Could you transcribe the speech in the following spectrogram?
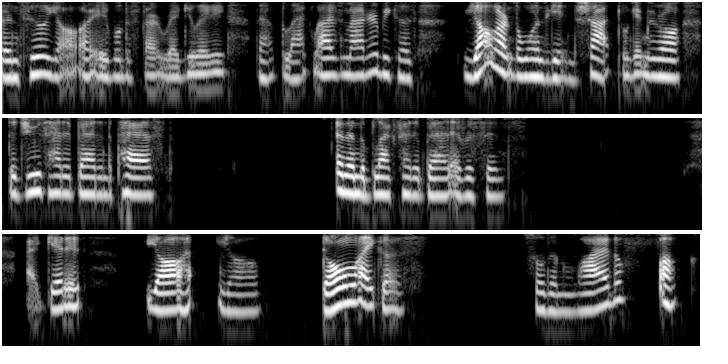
until y'all are able to start regulating that black lives matter, because y'all aren't the ones getting shot. Don't get me wrong, the Jews had it bad in the past, and then the blacks had it bad ever since. I get it. Y'all, y'all don't like us. So then why the fuck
